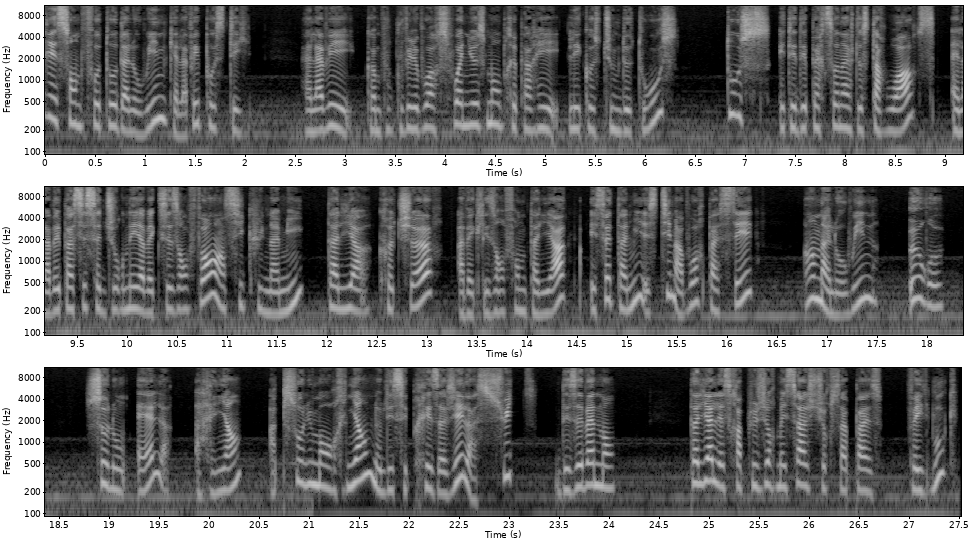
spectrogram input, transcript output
récentes photos d'Halloween qu'elle avait postées. Elle avait, comme vous pouvez le voir, soigneusement préparé les costumes de tous, tous étaient des personnages de Star Wars. Elle avait passé cette journée avec ses enfants ainsi qu'une amie, Talia Crutcher, avec les enfants de Talia, et cette amie estime avoir passé un Halloween heureux. Selon elle, rien, absolument rien ne laissait présager la suite des événements. Talia laissera plusieurs messages sur sa page Facebook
